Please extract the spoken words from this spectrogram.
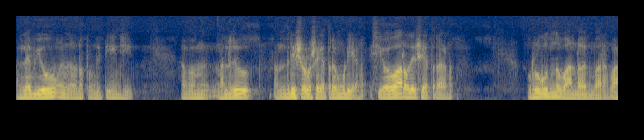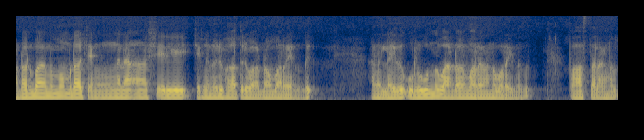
നല്ല വ്യൂവും അതോടൊപ്പം കിട്ടുകയും ചെയ്യും. അപ്പം നല്ലൊരു അന്തരീക്ഷമുള്ള ക്ഷേത്രവും കൂടിയാണ്. ശിവപാർവതി ക്ഷേത്രമാണ്. ഉറുകുന്ന് പാണ്ഡവൻ പാറ. പാണ്ഡവൻ പാറ എന്നുമ്പോൾ നമ്മുടെ ചെങ്ങനാശ്ശേരി ചെങ്ങന്നൂർ ഭാഗത്തൊരു പാണ്ഡവൻ പാറയുണ്ട്. അതല്ല ഇത് ഉറുകുന്ന് പാണ്ഡവൻ പാറ എന്നാണ് പറയുന്നത്. അപ്പോൾ ആ സ്ഥലമാണ്.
